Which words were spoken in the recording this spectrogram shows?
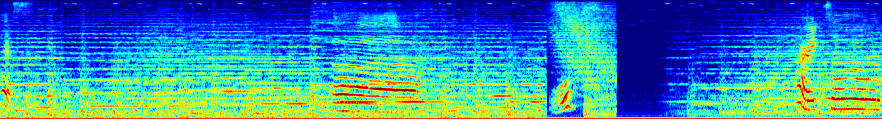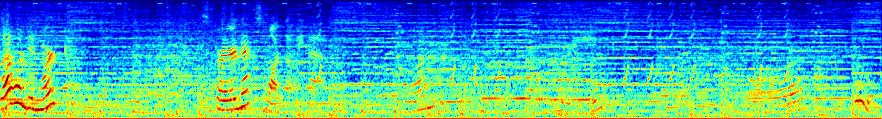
this. Uh. Alright, so that one didn't work. Let's try our next one that we have. One, three, four, ooh.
